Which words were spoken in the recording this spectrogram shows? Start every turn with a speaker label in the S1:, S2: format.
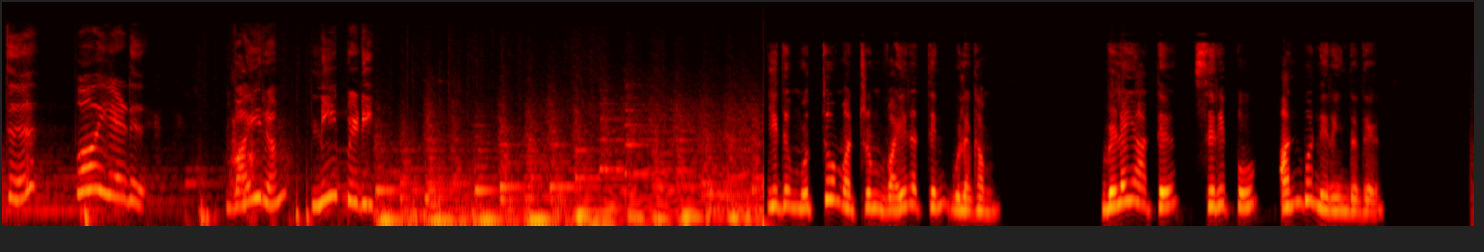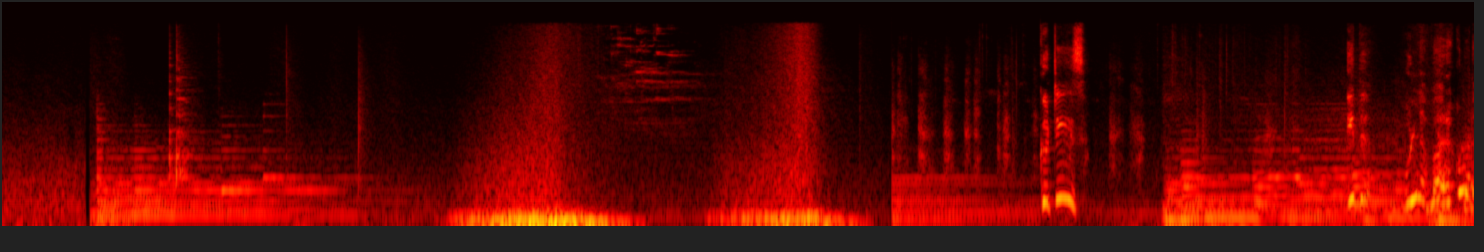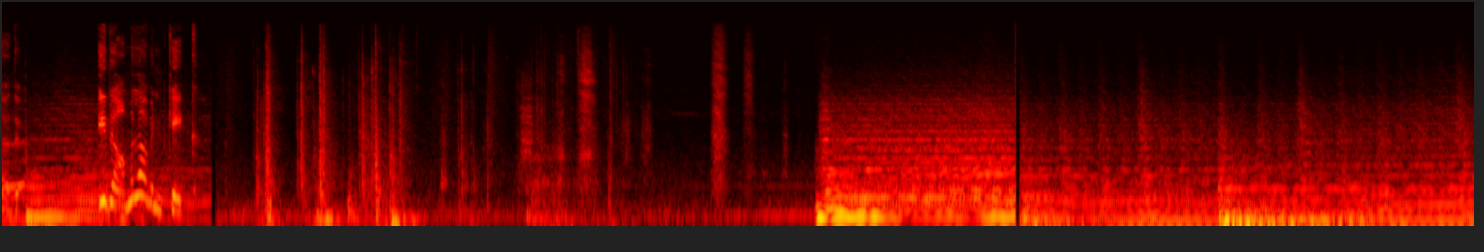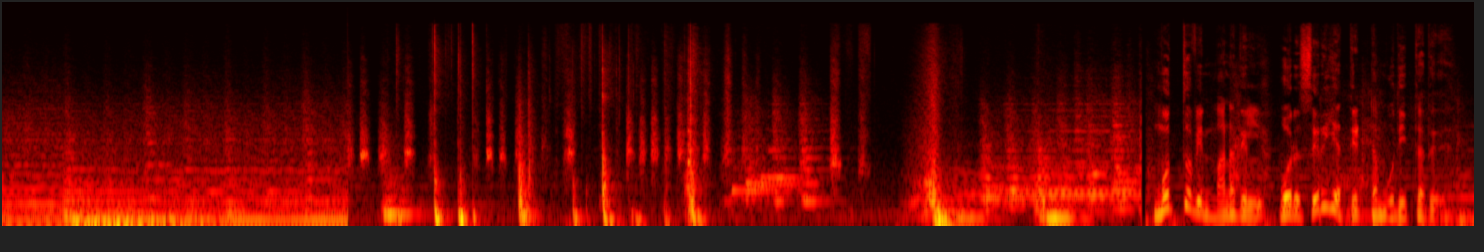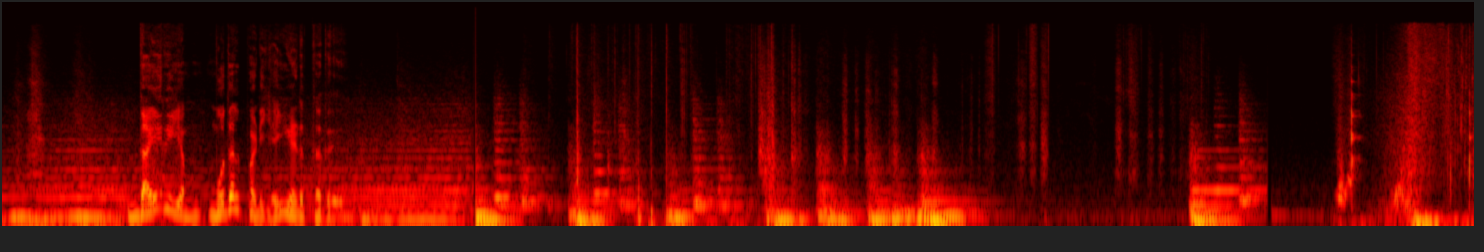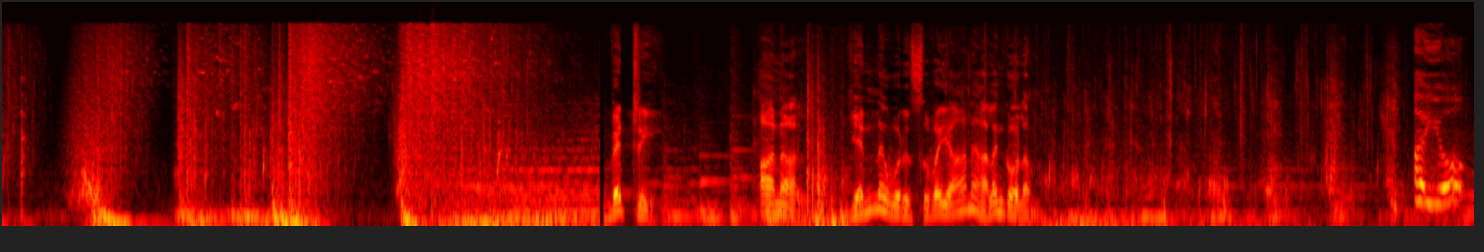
S1: முத்து போய் எடு.
S2: வைரம் நீ பிடி.
S3: இது முத்து மற்றும் வைரத்தின் உலகம். விளையாட்டு சிரிப்பு அன்பு நிறைந்தது.
S2: குட்டீஸ். இது உள்ள வரக்கூடாது. இது அமலாவின் கேக்.
S4: முத்துவின் மனதில் ஒரு சிறிய திட்டம் உதித்தது. தைரியம் முதல் படியை எடுத்தது. வெற்றி. ஆனால் என்ன ஒரு சுவையான அலங்கோலம்.
S1: ஐயோ.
